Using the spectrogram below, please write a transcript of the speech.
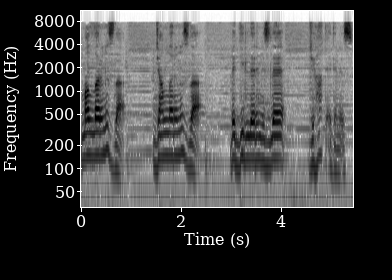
mallarınızla, canlarınızla ve dillerinizle cihat ediniz.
